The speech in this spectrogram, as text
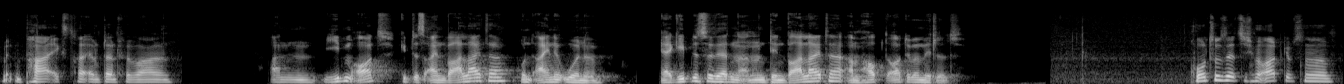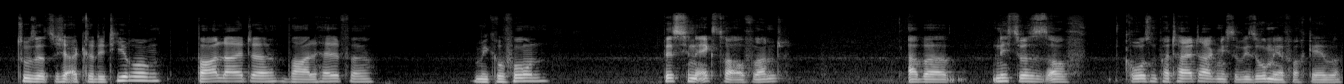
mit ein paar extra Ämtern für Wahlen. An jedem Ort gibt es einen Wahlleiter und eine Urne. Ergebnisse werden an den Wahlleiter am Hauptort übermittelt. Pro zusätzlichem Ort gibt es eine zusätzliche Akkreditierung, Wahlleiter, Wahlhelfer, Mikrofon, bisschen extra Aufwand, aber nichts, was es auf großen Parteitagen nicht sowieso mehrfach gäbe.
